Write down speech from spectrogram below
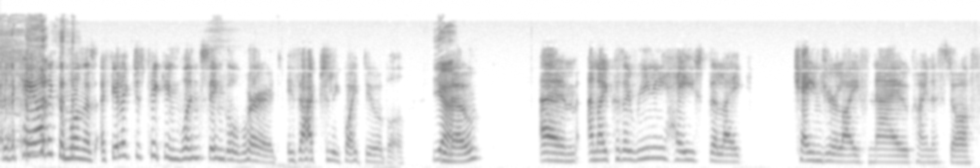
For the chaotic among us I feel like just picking one single word is actually quite doable Yeah. you know? Um and i because i really hate the like change your life now kind of stuff.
